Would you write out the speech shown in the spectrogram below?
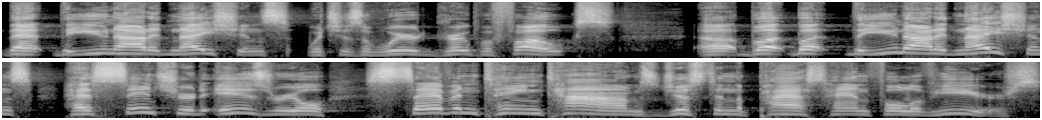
that the United Nations, which is a weird group of folks, uh, but, but the United Nations has censured Israel 17 times just in the past handful of years.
